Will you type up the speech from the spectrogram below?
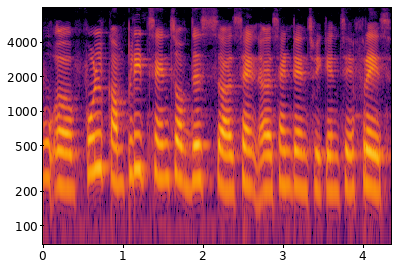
uh, full complete sense of this uh, sen uh, sentence we can say phrase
